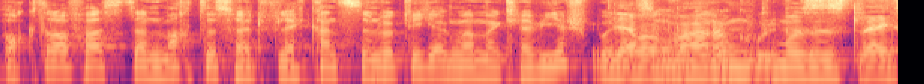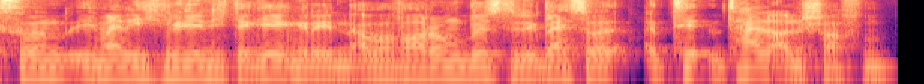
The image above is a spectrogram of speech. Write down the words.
Bock drauf hast, dann mach das halt. Vielleicht kannst du dann wirklich irgendwann mal Klavier spielen. Ja, aber warum cool. muss es gleich so ein, ich meine, ich will dir nicht dagegen reden, aber warum willst du dir gleich so ein Te- Teil anschaffen?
